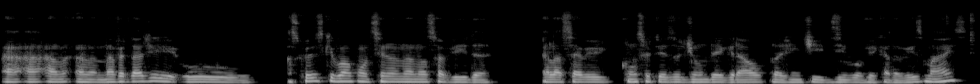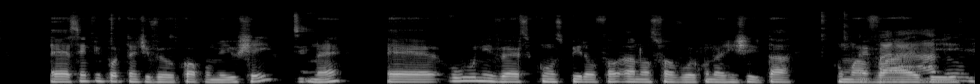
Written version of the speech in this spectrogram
a, a, a, na verdade, o, as coisas que vão acontecendo na nossa vida, ela serve com certeza de um degrau para a gente desenvolver cada vez mais. É sempre importante ver o copo meio cheio, Sim. né? É, o universo conspira a nosso favor quando a gente está com uma vibe.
